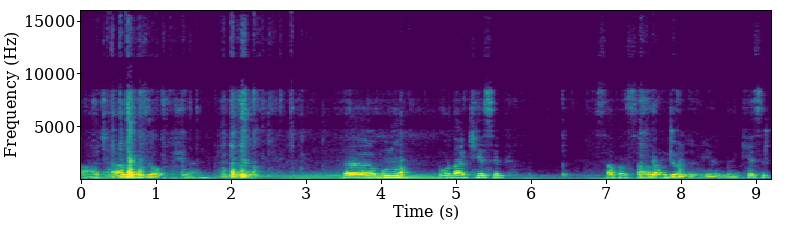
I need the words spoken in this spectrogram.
Ağaç karbonize olmuş yani. Ee, bunu buradan kesip sapın sağlam gördüğüm yerinden kesip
